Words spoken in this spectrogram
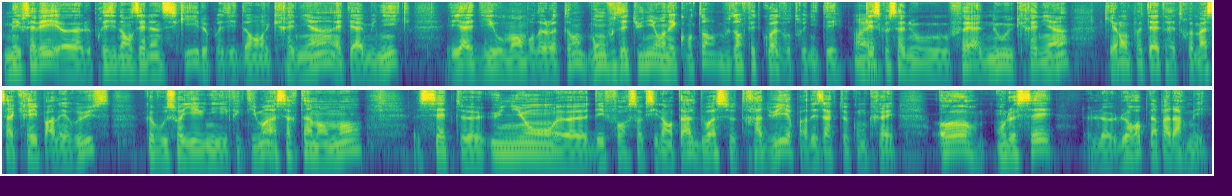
Mais vous savez, euh, le président Zelensky, le président ukrainien, était à Munich et a dit aux membres de l'OTAN, bon, vous êtes unis, on est content, vous en faites quoi de votre unité? Qu'est-ce que ça nous fait à nous, Ukrainiens, qui allons peut-être être massacrés par les Russes, que vous soyez unis? Effectivement, à un certain moment, cette euh, union euh, des forces occidentales doit se traduire par des actes concrets. Or, on le sait, l'Europe n'a pas d'armée.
